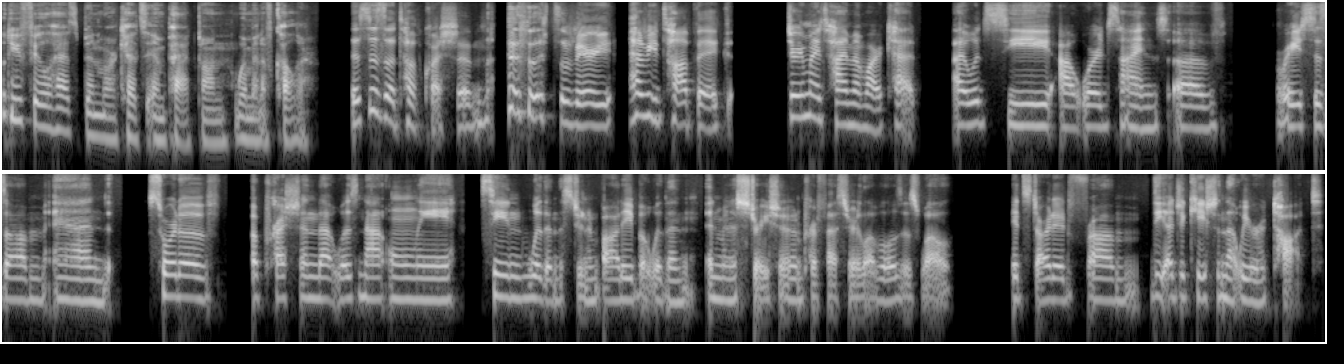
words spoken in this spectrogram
What do you feel has been Marquette's impact on women of color? This is a tough question. it's a very heavy topic. During my time at Marquette, I would see outward signs of racism and sort of oppression that was not only seen within the student body, but within administration and professor levels as well. It started from the education that we were taught.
